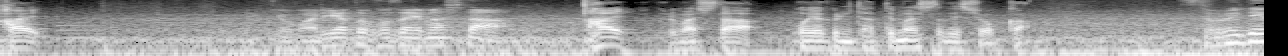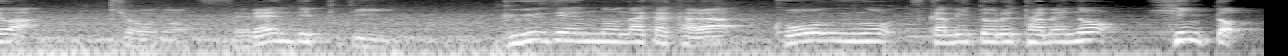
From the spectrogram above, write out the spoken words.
はい。今日もありがとうございました。はいわかりました。お役に立てましたでしょうか。それでは今日のセレンディピティ偶然の中から幸運をつかみ取るためのヒント。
